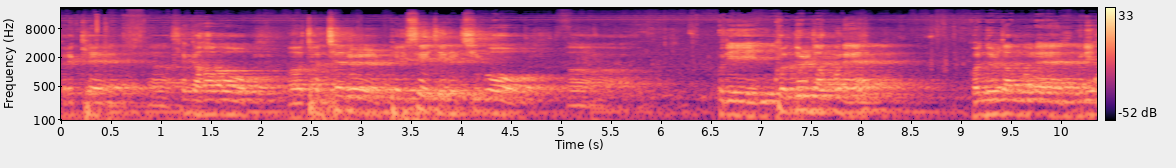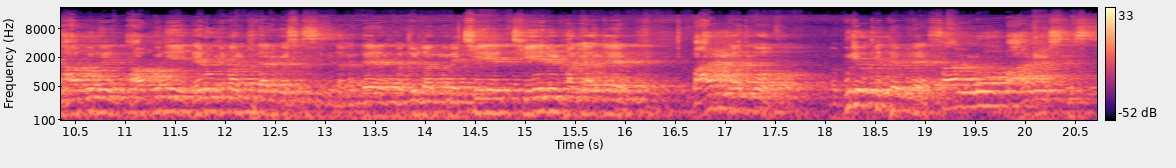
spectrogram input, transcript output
그렇게 어, 생각하고 어, 전체를 베이스에 진을 치고 어, 우리 권율 장군의 권율 장군의 우리 아군의 아군이 내려오기만 기다리고 있었습니다. 근데 권율 장군의 지혜, 지혜를 발휘한 게 말을 가지고 무리였기 때문에 쌀로 말을 시-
